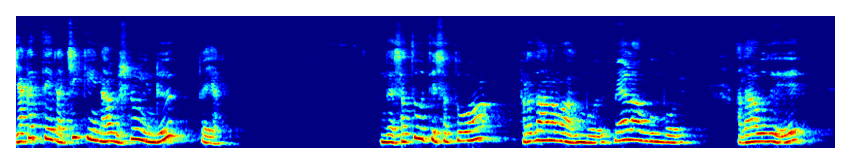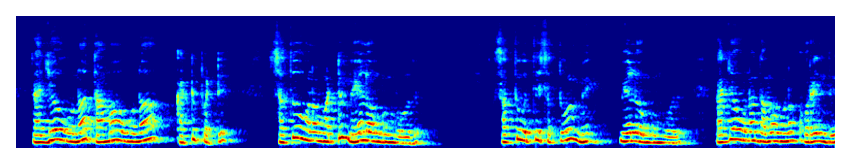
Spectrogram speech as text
ஜகத்தை ரச்சிக்கினா விஷ்ணு என்று பெயர். இந்த சத்துவத்தை சத்துவம் பிரதானமாகும் போது மேலாங்கும் போது அதாவது ரஜோ குணம் தமோ குணம் கட்டுப்பட்டு சத்துவ குணம் மட்டும் மேலோங்கும் போது சத்துவத்தை சத்துவம் மே மேலோங்கும் போது ரஜோகுணம் தமோகுணம் குறைந்து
